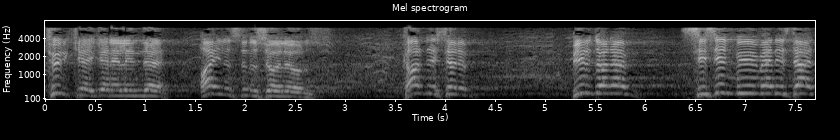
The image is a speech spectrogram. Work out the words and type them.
Türkiye genelinde aynısını söylüyoruz. Kardeşlerim, bir dönem sizin büyümenizden,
